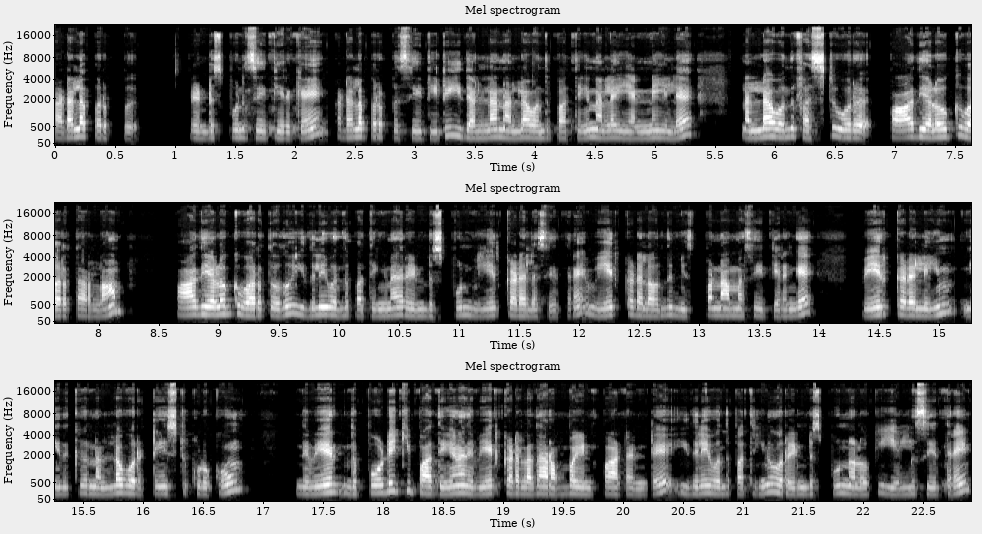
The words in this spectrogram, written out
கடலைப்பருப்பு ரெண்டு ஸ்பூன் சேர்த்திருக்கேன். கடலைப்பருப்பு சேர்த்திட்டு இதெல்லாம் நல்லா வந்து பார்த்திங்கன்னா நல்லா எண்ணெயில் நல்லா வந்து ஃபஸ்ட்டு ஒரு பாதி அளவுக்கு வறுத்தரலாம். பாதி அளவுக்கு வறுத்ததும் இதுலேயே வந்து பார்த்திங்கன்னா ரெண்டு ஸ்பூன் வேர்க்கடலை சேர்த்துறேன். வேர்க்கடலை வந்து மிஸ் பண்ணாமல் சேர்த்திருங்க. வேர்க்கடலையும் இதுக்கு நல்ல ஒரு டேஸ்ட்டு கொடுக்கும். இந்த வேர் இந்த பொடிக்கு பார்த்திங்கன்னா அந்த வேர்க்கடலை தான் ரொம்ப இம்பார்ட்டண்ட்டு இதிலே வந்து பார்த்திங்கன்னா ஒரு ரெண்டு ஸ்பூன் அளவுக்கு எள்ளு சேர்த்துறேன்.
